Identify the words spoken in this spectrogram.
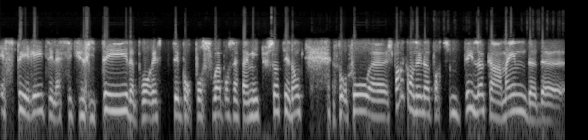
espérer la sécurité, de pouvoir espérer pour pour soi, pour sa famille, tout ça. Donc, faut, faut euh, je pense qu'on a une opportunité là quand même de de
